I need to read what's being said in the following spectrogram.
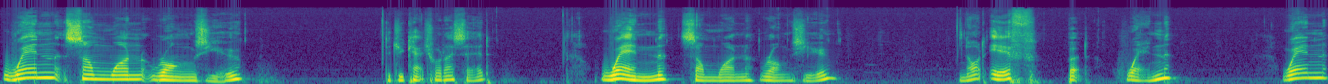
When someone wrongs you, did you catch what I said? When someone wrongs you, not if, but when. When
